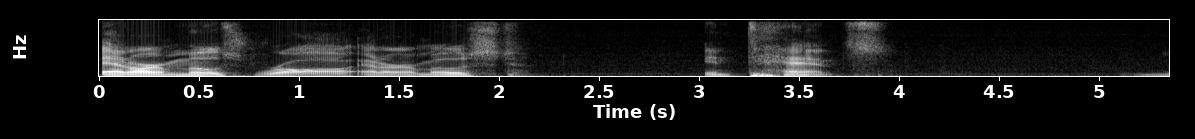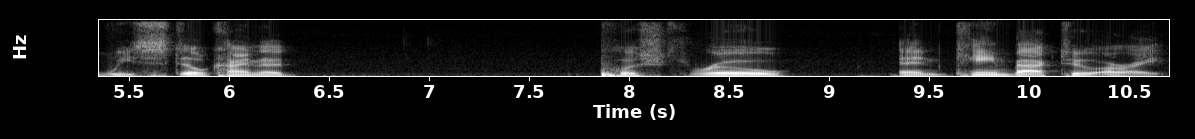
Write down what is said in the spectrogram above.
at our most raw, at our most intense, we still kind of pushed through and came back to all right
